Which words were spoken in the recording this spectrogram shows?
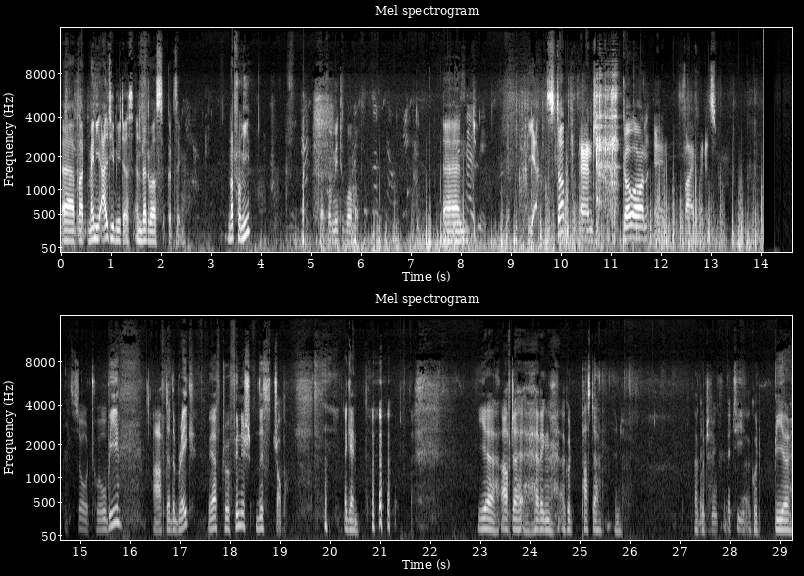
Uh, but many altimeters, and that was a good thing. Not for me, But for me to warm up. and. Yeah, stop and go on in five minutes. So, Toby, after the break, we have to finish this job again. yeah, after having a good pasta and a good a tea. a good beer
